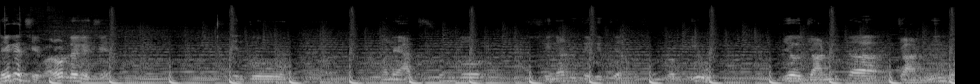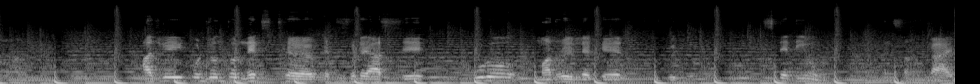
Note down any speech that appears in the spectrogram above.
লেগেছে এবারও লেগেছে। কিন্তু মানে এত সুন্দর সিনারি দেখেছি, এত সুন্দর ভিউ যে জার্নিটা জার্নি মনে হয় আজকে এই পর্যন্ত নেক্সট এপিসোডে আসছে পুরো মাধুরী লেকের ভিডিও স্টেটিউন সাবস্ক্রাইব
